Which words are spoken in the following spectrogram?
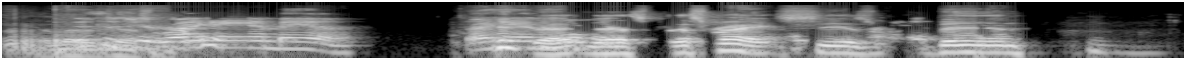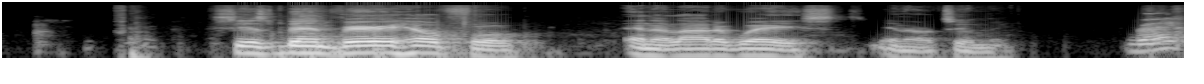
Hello, This is your right hand man. Right hand That, that's that's right. She has been she has been very helpful in a lot of ways, you know, to me. Right.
